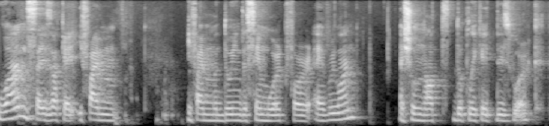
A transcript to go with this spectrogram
One says, okay, if I'm if I'm doing the same work for everyone, I should not duplicate this work.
